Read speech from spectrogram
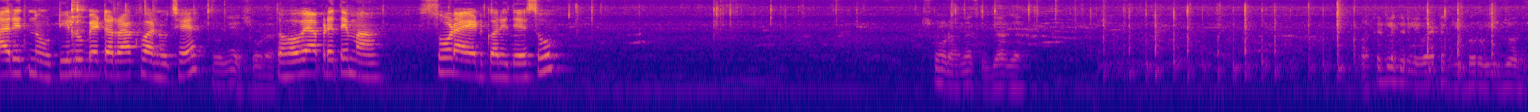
આ રીતનું ઢીલું બેટર રાખવાનું છે. તો હવે આપણે તેમાં સોડા એડ કરી દઈશું સોડા નથી જાજા કેટલી કેટલી વાટકી ભરવું એ જોજે.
